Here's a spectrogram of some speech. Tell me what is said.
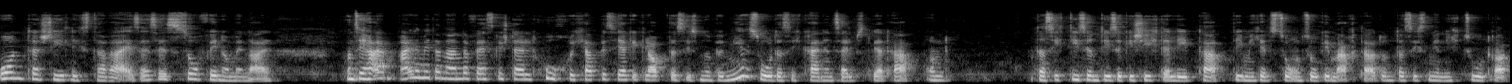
unterschiedlichster Weise. Es ist so phänomenal. Und sie haben alle miteinander festgestellt, huch, ich habe bisher geglaubt, das ist nur bei mir so, dass ich keinen Selbstwert habe. Und dass ich diese und diese Geschichte erlebt habe, die mich jetzt so und so gemacht hat und dass ich es mir nicht zutraue.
